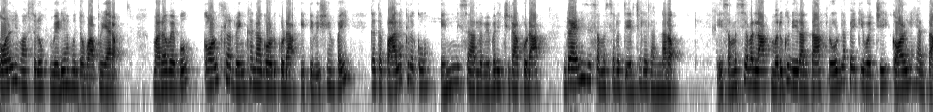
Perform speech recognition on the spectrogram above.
కాలనీ వాసులు మీడియా ముందు వాపోయారు. మరోవైపు కౌన్సిలర్ వెంకన్న గౌడ్ కూడా ఇట్టి విషయంపై గత పాలకులకు ఎన్నిసార్లు వివరించినా కూడా డ్రైనేజీ సమస్యలు తీర్చలేదన్నారు. ఈ సమస్య వల్ల మురుగునీరంతా రోడ్లపైకి వచ్చి కాలనీ అంతా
